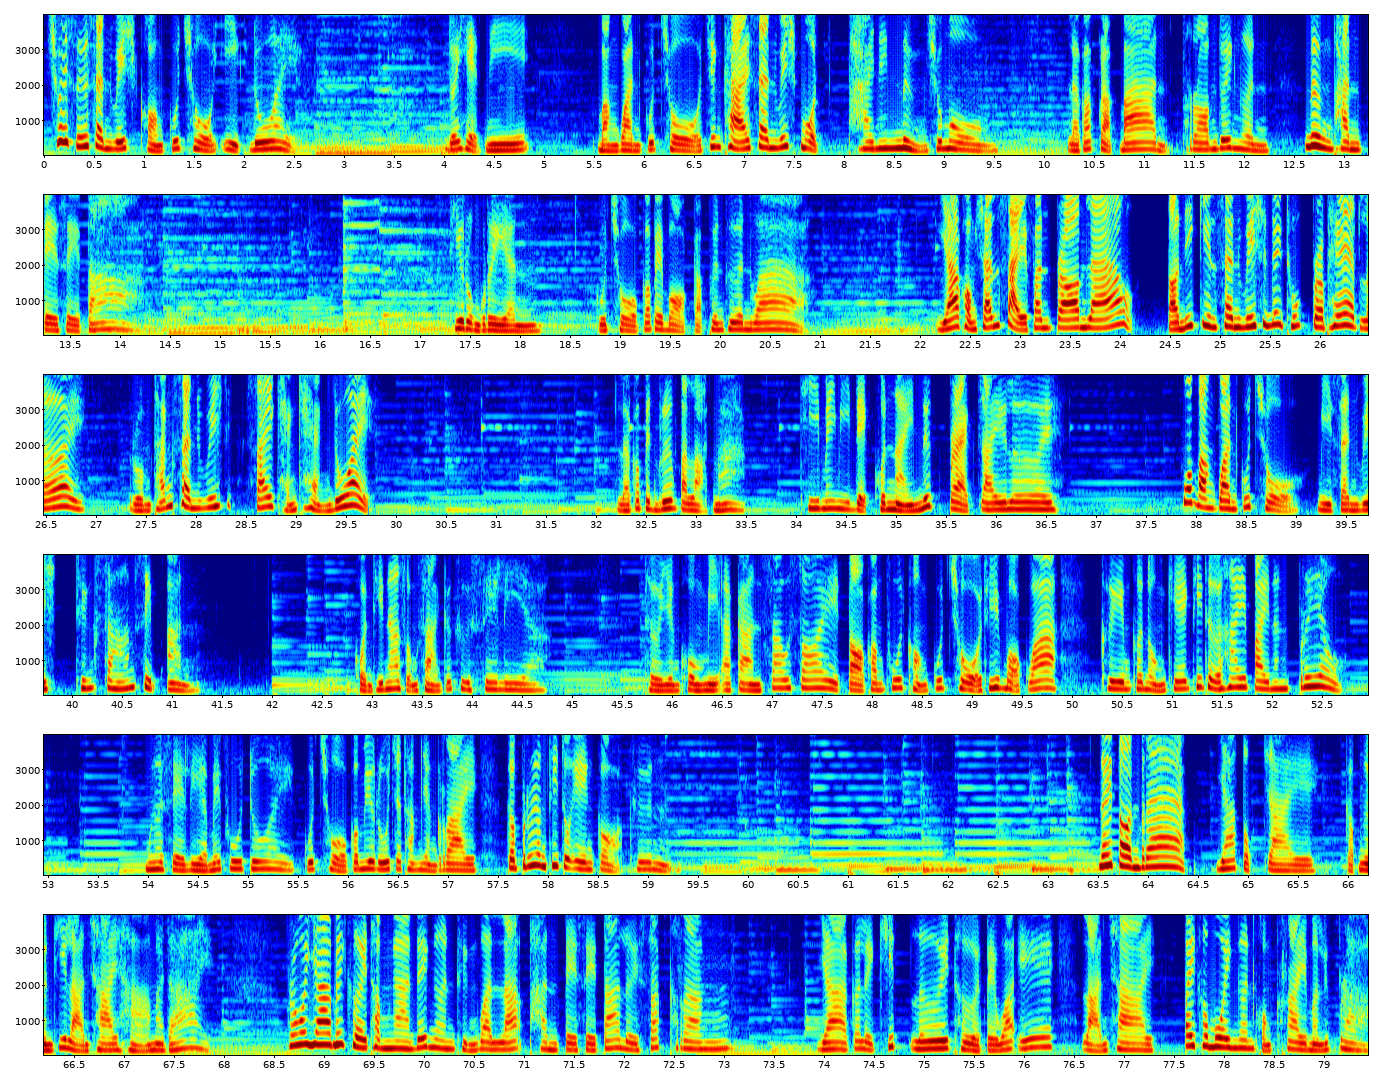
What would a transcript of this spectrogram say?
ช่วยซื้อแซนด์วิชของกุชโชอีกด้วย ด้วยเหตุนี้ บางวันกุชโชจึงขายแซนด์วิชหมดภายในหนึ่งชั่วโมง แล้วก็กลับบ้านพร้อมด้วยเงิน 1,000 เปเซตาที่โรงเรียน กุโชก็ไปบอกกับเพื่อนๆว่า ยาของฉันใส่ฟันปลอมแล้ว ตอนนี้กินแซนด์วิชได้ทุกประเภทเลย รวมทั้งแซนด์วิชไส้แข็งๆด้วย แล้วก็เป็นเรื่องประหลาดมาก ที่ไม่มีเด็กคนไหนนึกแปลกใจเลย ว่าบางวันกุชโชมีแซนด์วิชถึง 30 อัน คนที่น่าสงสารก็คือเซเลีย เธอยังคงมีอาการเศร้าส้อยต่อคำพูดของกุชโชที่บอกว่าครีมขนมเค้กที่เธอให้ไปนั้นเปรี้ยว เมื่อเซเลียไม่พูดด้วย กุชโชก็ไม่รู้จะทำอย่างไร กับเรื่องที่ตัวเองก่อขึ้น ในตอนแรกย่าตกใจกับเงินที่หลานชายหามาได้ เพราะว่าย่าไม่เคยทำงานได้เงินถึงวันละพันเปเซต้าเลยสักครั้ง ย่าก็เลยคิดเลยเถิดไปว่า เอ๊หลานชายไปขโมยเงินของใครมาหรือเปล่า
